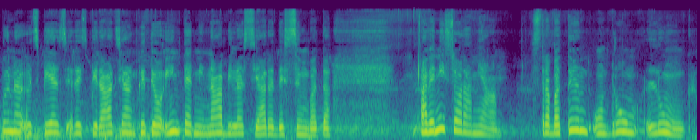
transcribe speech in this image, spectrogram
până îți pierzi respirația în câte o interminabilă seară de sâmbătă. A venit sora mea, străbătând un drum lung,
